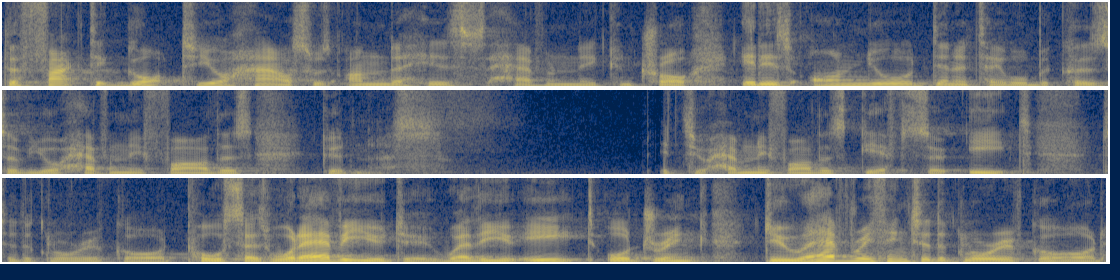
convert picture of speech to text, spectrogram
The fact it got to your house was under his heavenly control. It is on your dinner table because of your heavenly Father's goodness. It's your Heavenly Father's gift, so eat to the glory of God. Paul says, Whatever you do, whether you eat or drink, do everything to the glory of God.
